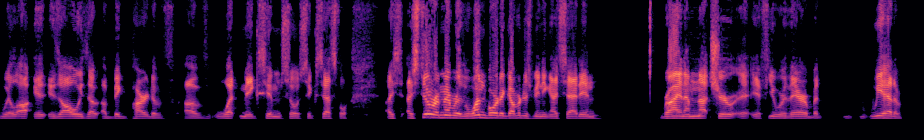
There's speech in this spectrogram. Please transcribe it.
will is always a, a big part of of what makes him so successful. I still remember the one board of governors meeting I sat in. Brian, I'm not sure if you were there, but we had a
